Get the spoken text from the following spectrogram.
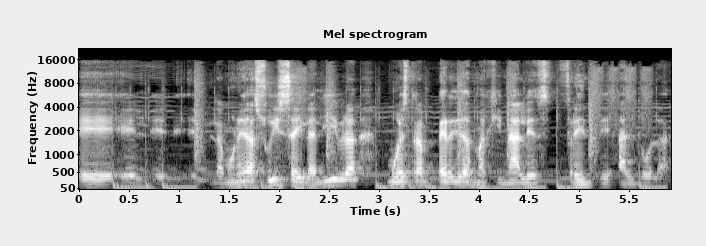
eh, la moneda suiza y la libra muestran pérdidas marginales frente al dólar.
